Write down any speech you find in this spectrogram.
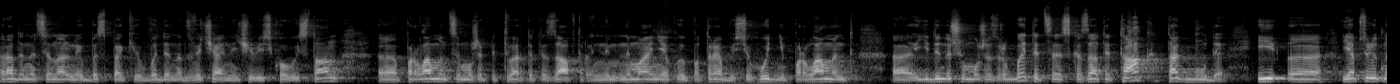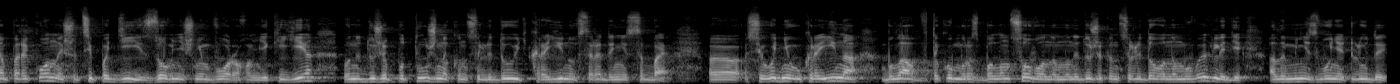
Рада національної безпеки введе надзвичайний чи військовий стан, е, парламент це може підтвердити завтра. Немає ніякої потреби. Сьогодні парламент е, єдине, що може зробити, це сказати так, так буде. І е, я абсолютно переконаний, що ці події з зовнішнім ворогом, які є, вони дуже потужно консолідують країну всередині себе. Е, Сьогодні Україна була в такому розбалансованому, не дуже консолідованому вигляді, але мені дзвонять люди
